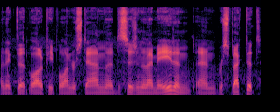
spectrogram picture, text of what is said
I think that a lot of people understand the decision that I made and, and respect it.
